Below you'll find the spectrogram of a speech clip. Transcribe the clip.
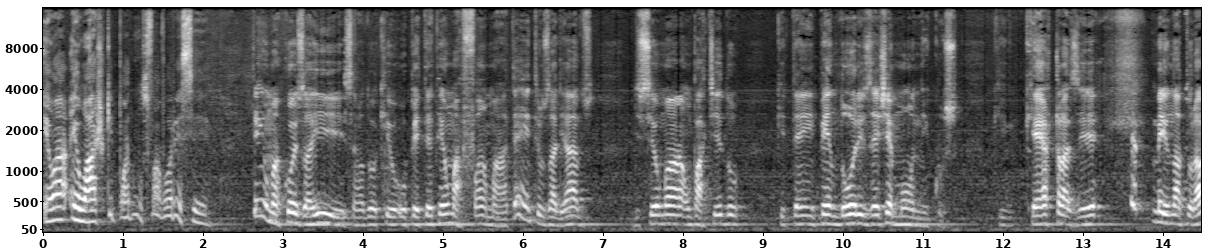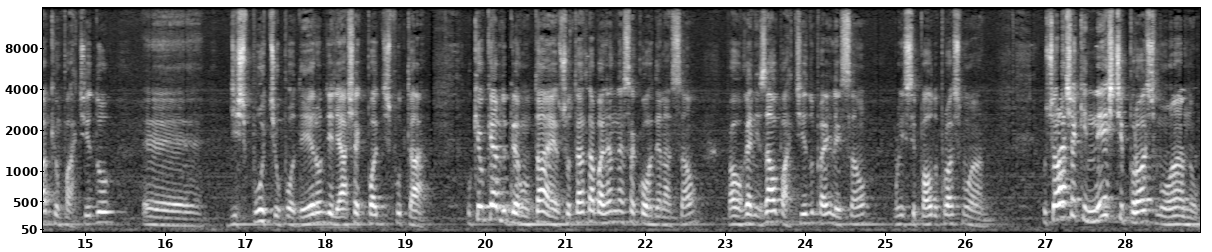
eu, eu acho que pode nos favorecer. Tem uma coisa aí, senador, que o PT tem uma fama, até entre os aliados, de ser uma, um partido que tem pendores hegemônicos, que quer trazer. É meio natural que um partido é, dispute o poder onde ele acha que pode disputar. O que eu quero lhe perguntar é: o senhor está trabalhando nessa coordenação para organizar o partido para a eleição municipal do próximo ano. O senhor acha que neste próximo ano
